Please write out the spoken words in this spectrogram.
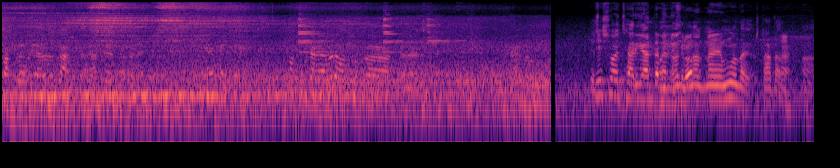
ಪಕ್ಕದ ಯಾರು ಅಂತ ಆಗ್ತಾರೆ ಅದೇ ಕೇಶವಾಚಾರ್ಯ ಅಂತ ನನ್ನ ಹೆಸರು. ಸ್ಟಾರ್ಟ್ ಆಗ ಹಾ.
